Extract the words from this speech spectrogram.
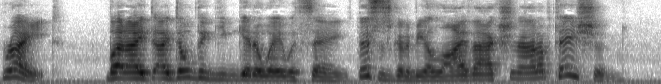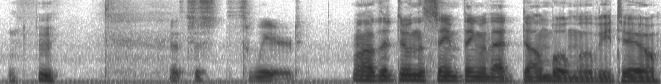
Right. But I, I don't think you can get away with saying this is going to be a live action adaptation. it's just it's weird. Well, they're doing the same thing with that Dumbo movie too.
